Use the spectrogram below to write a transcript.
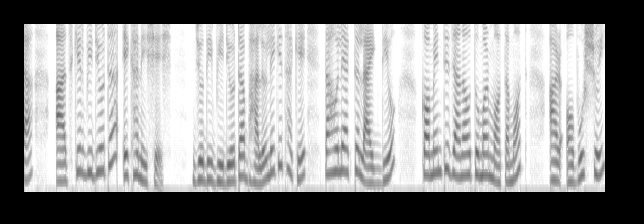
বন্ধুরা, আজকের ভিডিওটা এখানেই শেষ। যদি ভিডিওটা ভালো লেগে থাকে, তাহলে একটা লাইক দিও, কমেন্টে জানাও তোমার মতামত, আর অবশ্যই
